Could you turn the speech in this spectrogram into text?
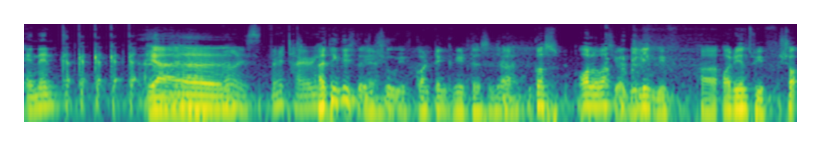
and then cut, cut, cut, cut, cut. Yeah, yeah. No, it's very tiring. I think this is the Yeah. issue with content creators Yeah. yeah. because all of us we are dealing with uh, audience with short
